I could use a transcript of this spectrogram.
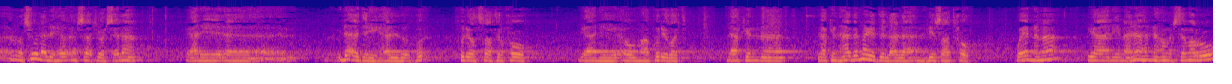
الرسول عليه الصلاة والسلام يعني آه لا أدري هل فرض صلاة الخوف يعني أو ما فرضت لكن آه لكن هذا ما يدل على أن في صلاة خوف وإنما يعني معناه أنهم استمروا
